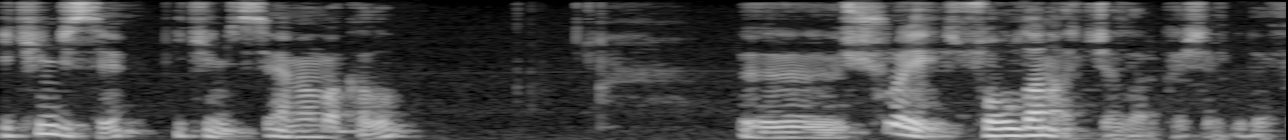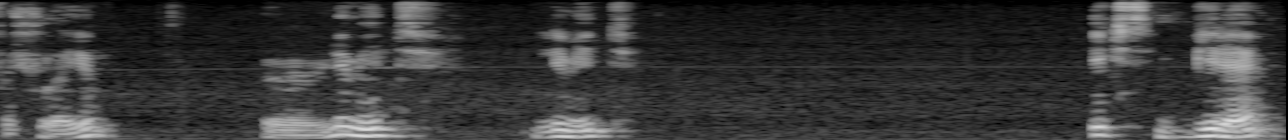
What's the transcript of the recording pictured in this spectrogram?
İkincisi, ikincisi hemen bakalım. Ee, şurayı soldan açacağız arkadaşlar bu defa şurayı. Ee, limit, limit x 1'e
